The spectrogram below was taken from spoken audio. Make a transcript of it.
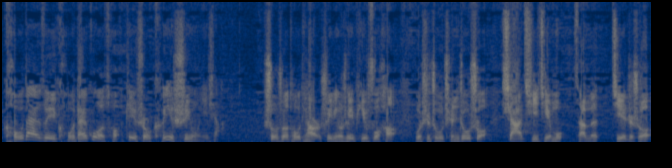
口袋罪、口袋过错，这时候可以适用一下。说说头条，谁顶谁皮肤好？我是主持人周硕，下期节目咱们接着说。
